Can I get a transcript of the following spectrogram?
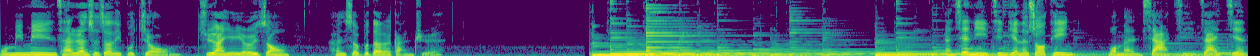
我明明才认识这里不久，居然也有一种很舍不得的感觉。感谢你今天的收听，我们下集再见。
